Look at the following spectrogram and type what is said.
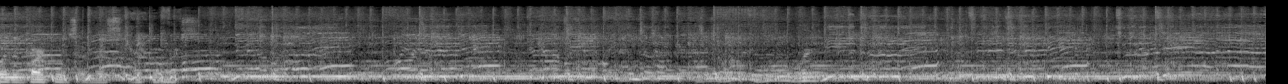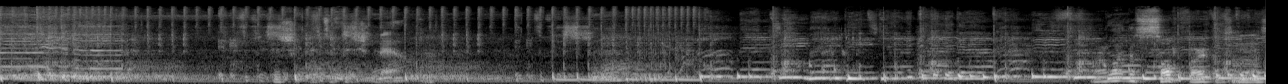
actually enjoy the vocals in this the chorus. It's official now. I like of soft vocals in this.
